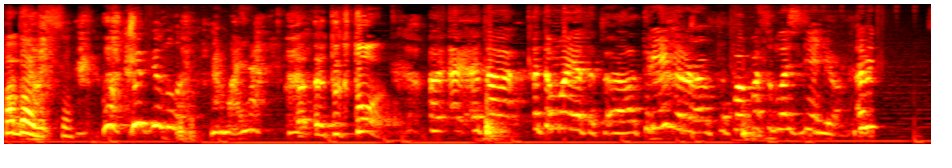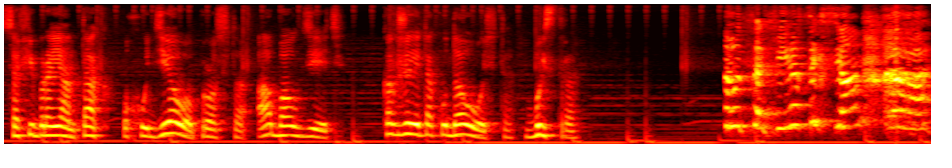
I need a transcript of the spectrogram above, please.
Подавится. О, выплюнула. Нормально. а это кто? А, а, Это, это мой этот а, тренер а, по, по- по соблазнению. Софи Брайан так похудела, просто обалдеть. Как же ей так удалось-то? Быстро. Вот София Сексян. А,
